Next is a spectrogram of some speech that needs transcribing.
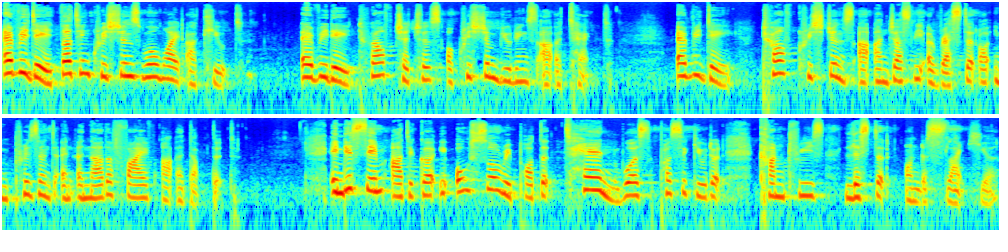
Every day, 13 Christians worldwide are killed. Every day, 12 churches or Christian buildings are attacked. Every day, 12 Christians are unjustly arrested or imprisoned, and another five are adopted. In this same article, it also reported 10 worst persecuted countries listed on the slide here.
